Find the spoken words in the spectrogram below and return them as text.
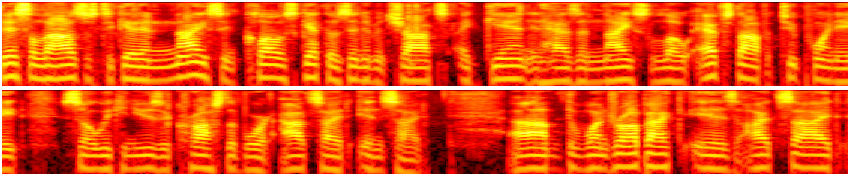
This allows us to get in nice and close, get those intimate shots. Again, it has a nice low f-stop at 2.8, so we can use it across the board, outside, inside. Um, the one drawback is outside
